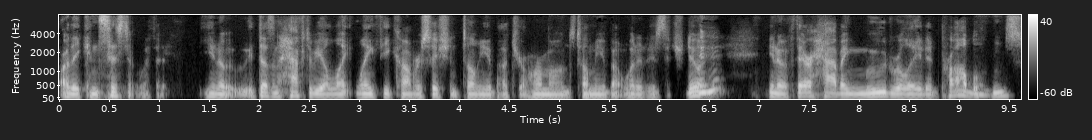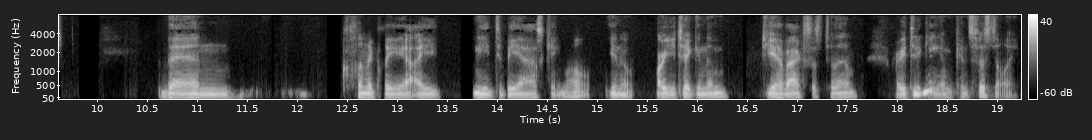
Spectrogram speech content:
are they consistent with it? You know, it doesn't have to be a lengthy conversation. Tell me about your hormones. Tell me about what it is that you're doing. Mm-hmm you know if they're having mood related problems then clinically i need to be asking well you know are you taking them do you have access to them are you mm-hmm. taking mm-hmm. them consistently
